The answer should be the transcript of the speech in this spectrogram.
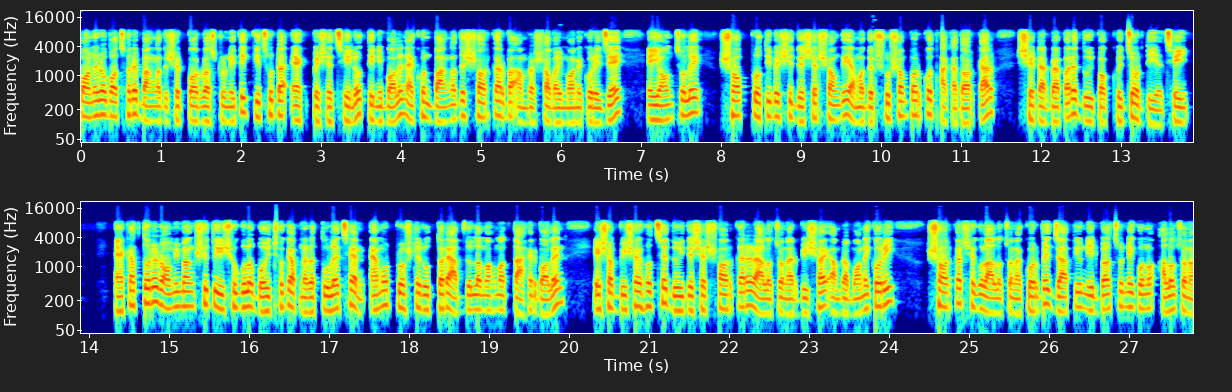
পনেরো বছরে বাংলাদেশের পররাষ্ট্রনীতি কিছুটা এক পেশে ছিল। তিনি বলেন, এখন বাংলাদেশ সরকার বা আমরা সবাই মনে করি যে এই অঞ্চলে সব প্রতিবেশী দেশের সঙ্গে আমাদের সুসম্পর্ক থাকা দরকার। সেটার ব্যাপারে দুই পক্ষ জোর দিয়েছি একাত্তরের অমীমাংসিত ইস্যুগুলো বৈঠকে আপনারা তুলেছেন? এমন প্রশ্নের উত্তরে আবদুল্লাহ মোহাম্মদ তাহের বলেন, এসব বিষয় হচ্ছে দুই দেশের সরকারের আলোচনার বিষয়। আমরা মনে করি সরকার সেগুলো আলোচনা করবে। জাতীয় নির্বাচনে কোনো আলোচনা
